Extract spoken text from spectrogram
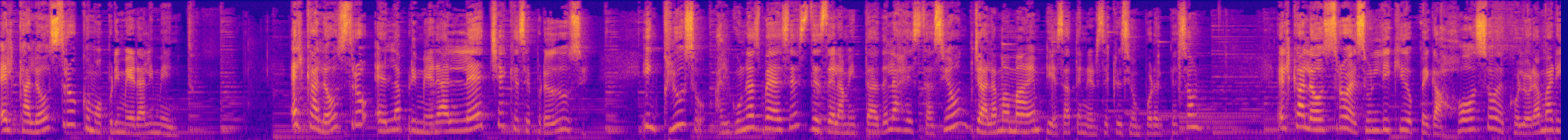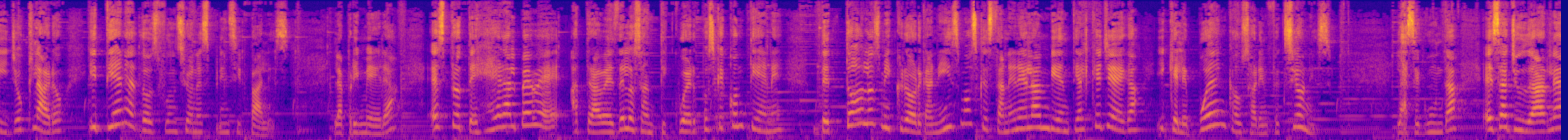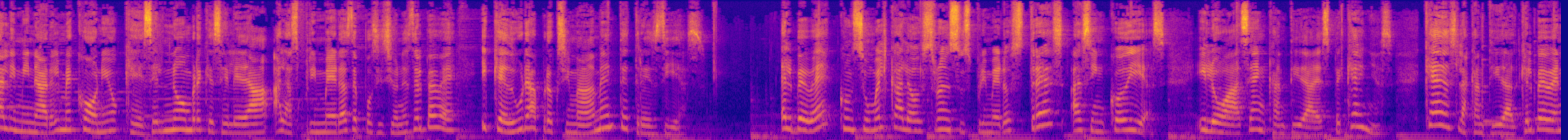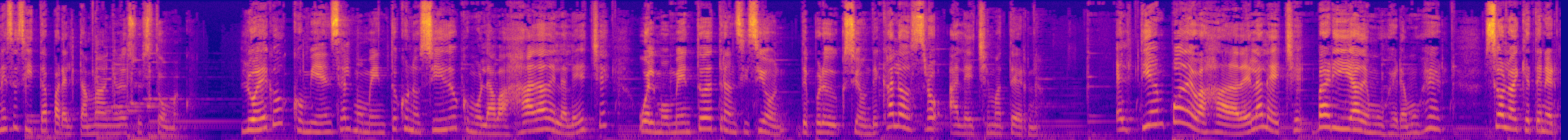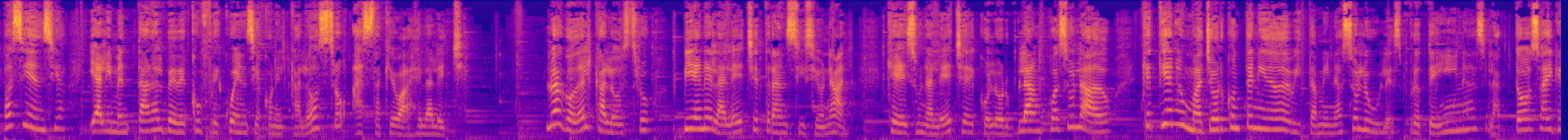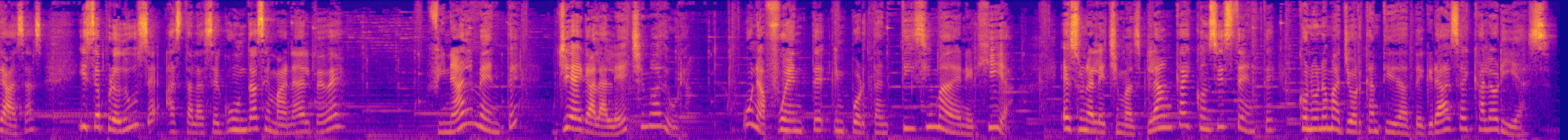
El calostro como primer alimento. El calostro es la primera leche que se produce. Incluso algunas veces desde la mitad de la gestación ya la mamá empieza a tener secreción por el pezón. El calostro es un líquido pegajoso de color amarillo claro y tiene dos funciones principales. La primera es proteger al bebé a través de los anticuerpos que contiene de todos los microorganismos que están en el ambiente al que llega y que le pueden causar infecciones. La segunda es ayudarle a eliminar el meconio, que es el nombre que se le da a las primeras deposiciones del bebé y que dura aproximadamente tres días. El bebé consume el calostro en sus primeros 3 a 5 días y lo hace en cantidades pequeñas, que es la cantidad que el bebé necesita para el tamaño de su estómago. Luego comienza el momento conocido como la bajada de la leche o el momento de transición de producción de calostro a leche materna. El tiempo de bajada de la leche varía de mujer a mujer. Solo hay que tener paciencia y alimentar al bebé con frecuencia con el calostro hasta que baje la leche. Luego del calostro viene la leche transicional, que es una leche de color blanco azulado que tiene un mayor contenido de vitaminas solubles, proteínas, lactosa y grasas y se produce hasta la segunda semana del bebé. Finalmente llega la leche madura una fuente importantísima de energía. Es una leche más blanca y consistente con una mayor cantidad de grasa y calorías.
